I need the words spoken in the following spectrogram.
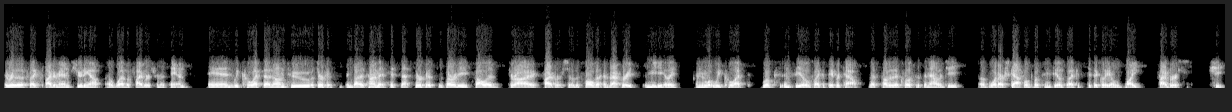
it really looks like Spider-Man shooting out a web of fibers from his hand. And we collect that onto a surface. And by the time it hits that surface, it's already solid dry fibers. So the solvent evaporates immediately. And what we collect looks and feels like a paper towel. That's probably the closest analogy of what our scaffold looks and feels like. It's typically a white fibrous sheet.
